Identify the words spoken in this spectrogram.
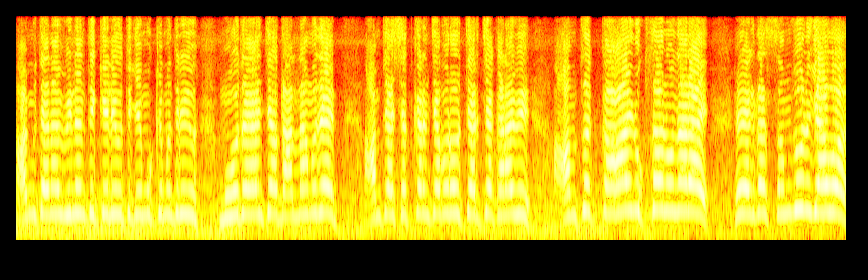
आम्ही त्यांना विनंती केली होती की मुख्यमंत्री महोदयांच्या दालनामध्ये आमच्या शेतकऱ्यांच्या बरोबर चर्चा करावी. आमचं काय नुकसान होणार आहे हे एकदा समजून घ्यावं.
